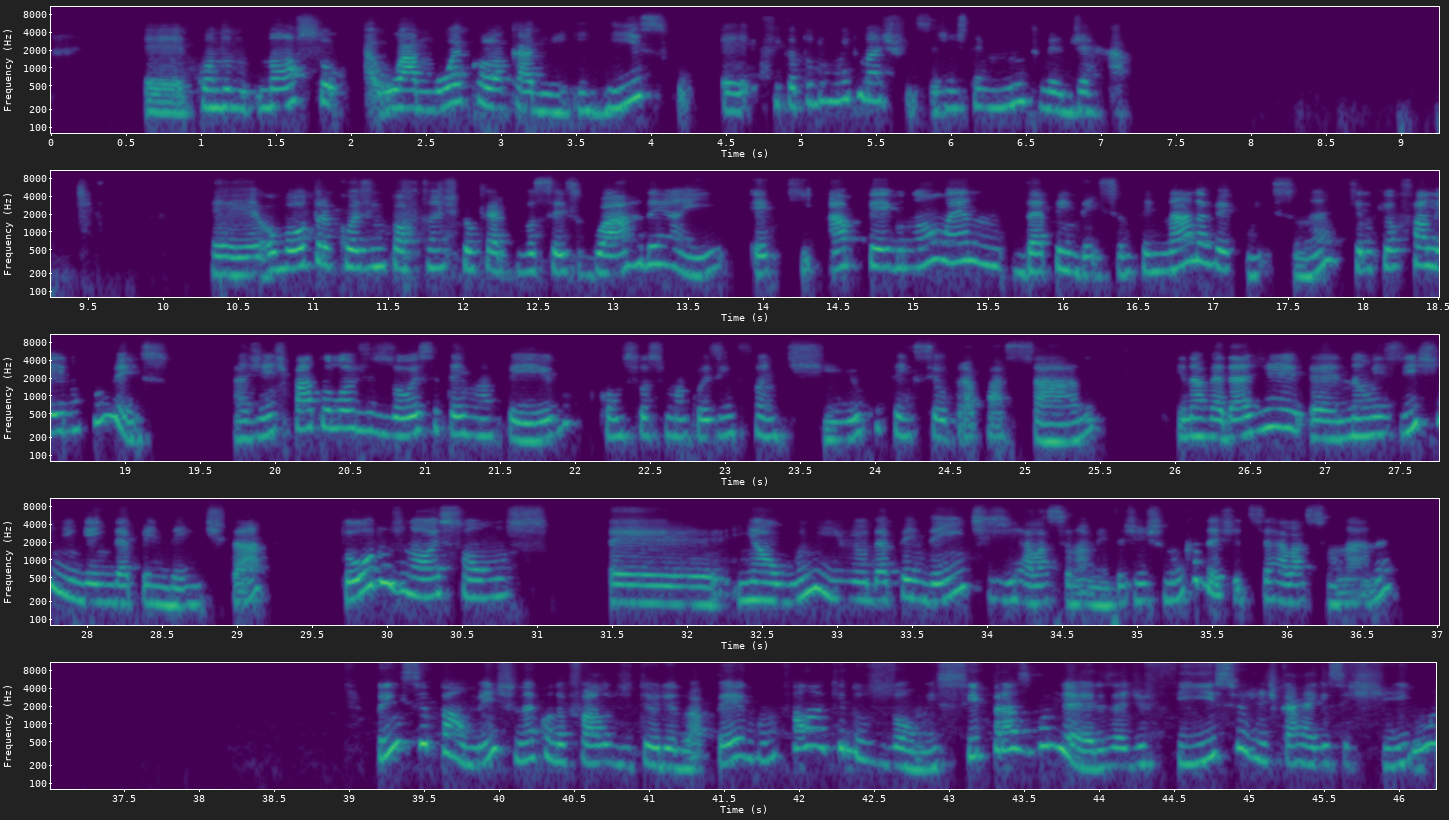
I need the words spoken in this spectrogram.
É, quando nosso o amor é colocado em, em risco, é, fica tudo muito mais difícil. A gente tem muito medo de errar. É, uma outra coisa importante que eu quero que vocês guardem aí é que apego não é dependência, não tem nada a ver com isso, né? Aquilo que eu falei no começo. A gente patologizou esse termo apego como se fosse uma coisa infantil que tem que ser ultrapassado e, na verdade, é, não existe ninguém independente, tá? Todos nós somos, é, em algum nível, dependentes de relacionamento. A gente nunca deixa de se relacionar, né? Principalmente, né, quando eu falo de teoria do apego, vamos falar aqui dos homens. Se para as mulheres é difícil, a gente carrega esse estigma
